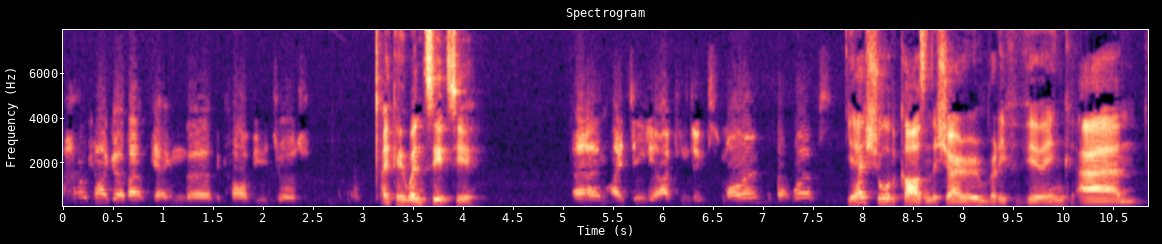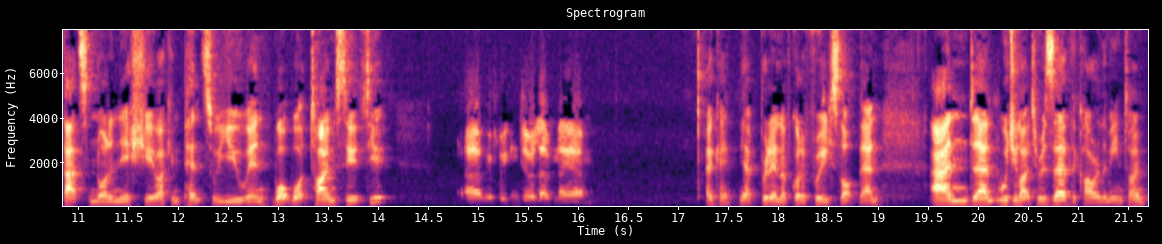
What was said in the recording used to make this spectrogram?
how can I go about getting the, the car viewed, George? Okay, when suits you? Um, ideally, I can do tomorrow if that works. Yeah, sure. The car's in the showroom, ready for viewing. Um, that's not an issue. I can pencil you in. What what time suits you? Um, if we can do 11 a.m. Okay, yep, brilliant. I've got a free slot then. And um, would you like to reserve the car in the meantime?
